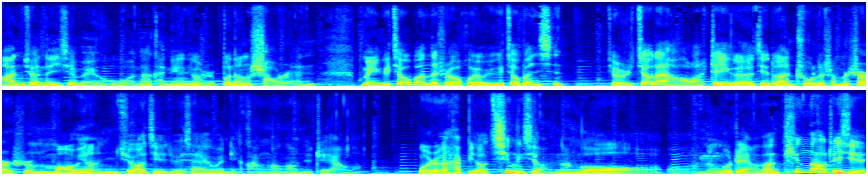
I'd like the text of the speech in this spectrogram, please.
安全的一些维护，那肯定就是不能少人。每个交班的时候会有一个交班信，就是交代好了这个阶段出了什么事儿、什么毛病，你需要解决下一个问题，康康康就这样了。我认为还比较庆幸能够能够这样。但听到这些，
